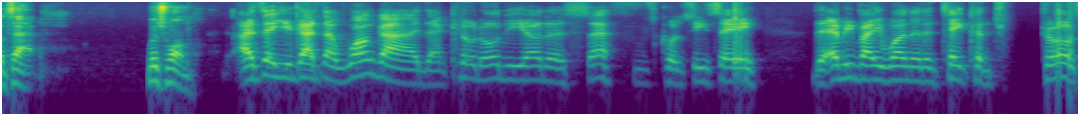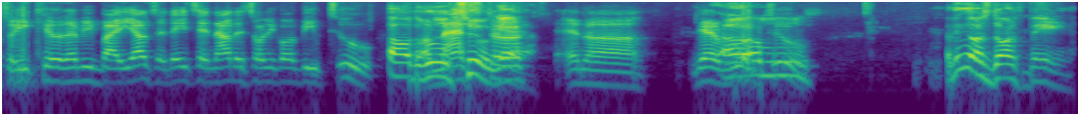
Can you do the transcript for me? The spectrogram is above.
What's that? Which one? I say you got that one guy that killed all the other Siths because he say that everybody wanted to take control, so he killed everybody else, and they said now there's only going to be two. Oh, the rule two, yeah. and uh, yeah, rule Um, two. I think that was Darth Bane.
